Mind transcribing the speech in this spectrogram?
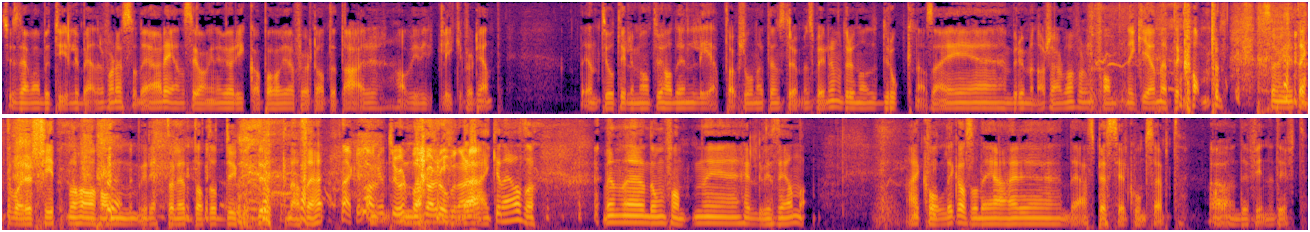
syntes jeg var betydelig bedre for det. Så det er det eneste gangen vi har rykka på og jeg følt at dette her har vi virkelig ikke fortjent. Det endte jo til og med at vi hadde en leteaksjon etter en Strømmen-spiller. Hun hun hadde drukna seg i eh, Brumunddalselva, for de fant den ikke igjen etter kampen. Så vi tenkte bare shit, nå har han rett og slett tatt og drukna seg. Det er ikke lange turen bak garderoben her, Det det. er ikke det, altså. Men eh, de fant den heldigvis igjen, da. Nei, kvalik, altså. Det er, det er spesielt konsept. Ja, definitivt.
